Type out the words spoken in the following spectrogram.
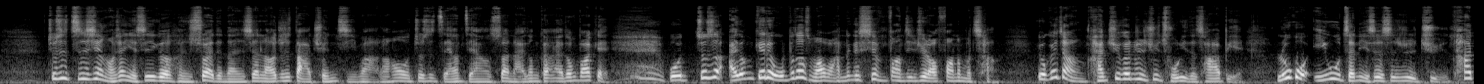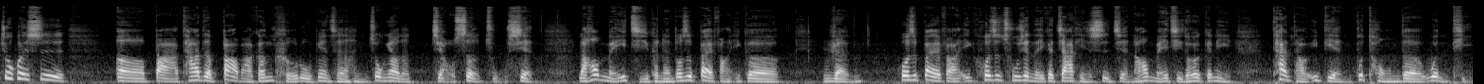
就是支线好像也是一个很帅的男生，然后就是打拳击嘛，然后就是怎样怎样，算了，I don't I don't fuck it，我就是 I don't get it，我不知道什么把那个线放进去，然后放那么长。我跟你讲，韩剧跟日剧处理的差别，如果《遗物整理师》是日剧，它就会是。呃，把他的爸爸跟可鲁变成很重要的角色主线，然后每一集可能都是拜访一个人，或是拜访一，或是出现的一个家庭事件，然后每一集都会跟你探讨一点不同的问题。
